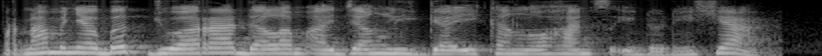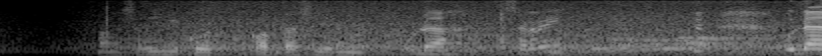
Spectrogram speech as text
pernah menyabet juara dalam ajang Liga Ikan Lohan se-Indonesia. Sering ikut kontes ini? Udah sering. udah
